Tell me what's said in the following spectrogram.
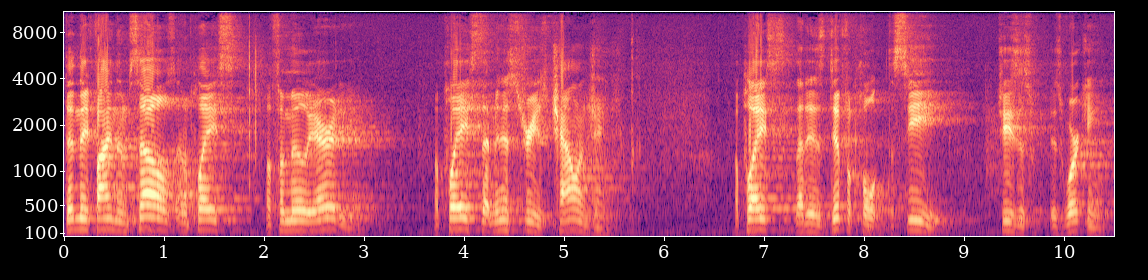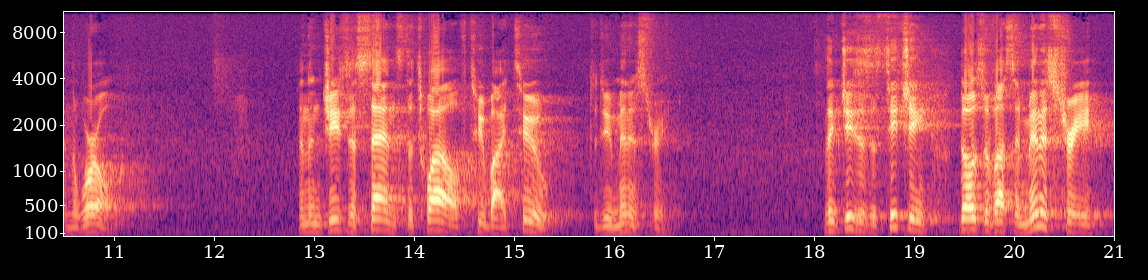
Then they find themselves in a place of familiarity, a place that ministry is challenging, a place that is difficult to see Jesus is working in the world. And then Jesus sends the 12 two by two to do ministry. I think Jesus is teaching those of us in ministry,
